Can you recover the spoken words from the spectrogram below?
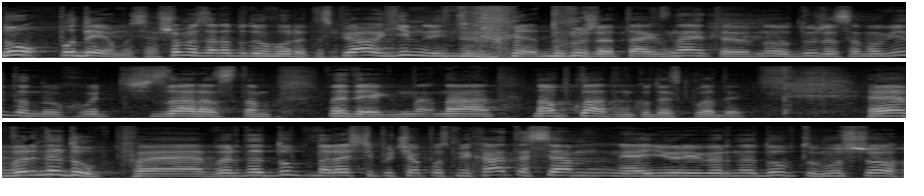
Ну, подивимося, що ми зараз будемо говорити. Співав гімн він дуже, дуже так, знаєте, ну дуже самовіддано, хоч зараз там, знаєте, як на, на, на обкладинку десь клади. Е, Вернедуб. Е, Вернедуб нарешті почав посміхатися. е, Юрій Вернедуб, тому що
